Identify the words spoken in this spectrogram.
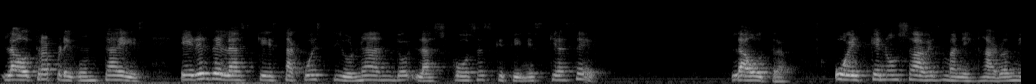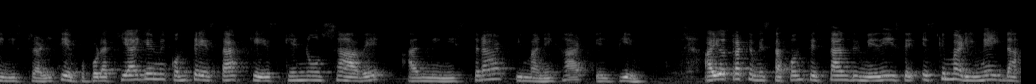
La otra pregunta es, ¿eres de las que está cuestionando las cosas que tienes que hacer? La otra, o es que no sabes manejar o administrar el tiempo. Por aquí alguien me contesta que es que no sabe administrar y manejar el tiempo. Hay otra que me está contestando y me dice, es que Marimelda,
